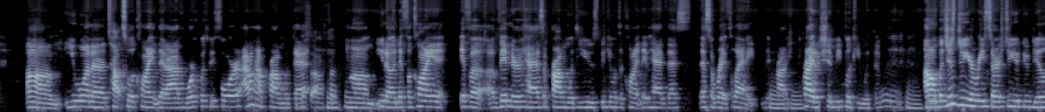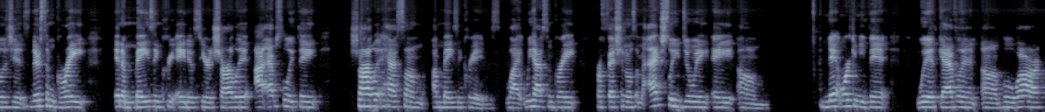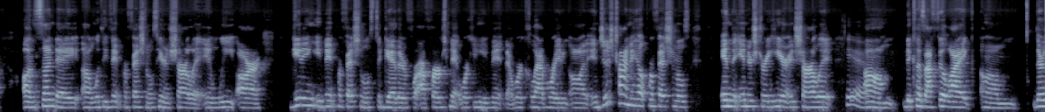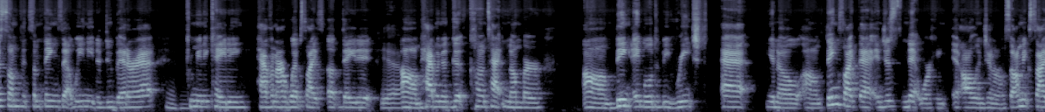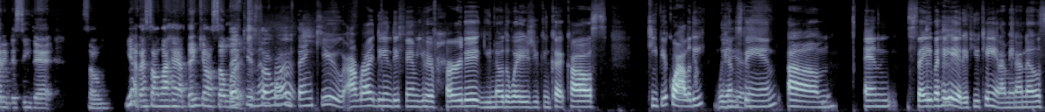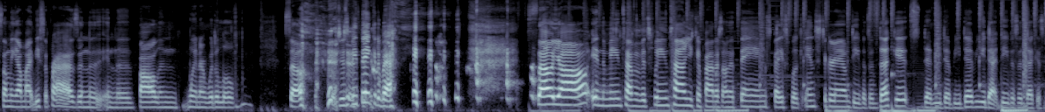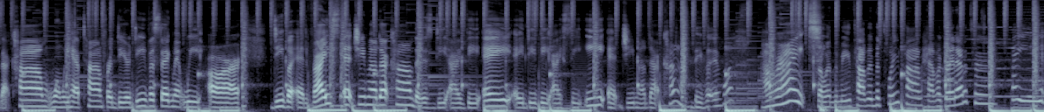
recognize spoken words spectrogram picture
um you want to talk to a client that I've worked with before, I don't have a problem with that That's awesome. Mhm. um you know and if a client if a, a vendor has a problem with you speaking with the client they've had that's that's a red flag they probably Mhm. probably shouldn't be booking with them Mhm. um but just do your research do your due diligence there's some great and amazing creatives here in charlotte i absolutely think charlotte has some amazing creatives like we have some great professionals i'm actually doing a um networking event with Gavlin uh, Bouloir on Sunday uh, with event professionals here in Charlotte, and we are getting event professionals together for our first networking event that we're collaborating on, and just trying to help professionals in the industry here in Charlotte. Yeah. Um, because I feel like um, there's some some things that we need to do better at Mhm. communicating, having our websites updated, Yeah. um, having a good contact number, um, being able to be reached at, you know, um, things like that, and just networking and all in general. So I'm excited to see that. So yeah, that's all I have. Thank y'all so much. Thank you so problem. much. Thank you. All right, D and D fam, you have heard it. You know the ways you can cut costs, keep your quality. We Yes. understand. Um, and save ahead if you can. I mean, I know some of y'all might be surprised in the in the fall and winter with a little. So just be thinking about it. So, y'all, in the meantime, in between time, you can find us on the things Facebook, Instagram, Divas and Ducats, www.divasanducats.com. When we have time for a Dear Diva segment, we are diva advice at gmail.com. That is D I V A A D V I C E at gmail.com. Diva advice. All right. So in the meantime, in between time, have a great attitude. bye.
